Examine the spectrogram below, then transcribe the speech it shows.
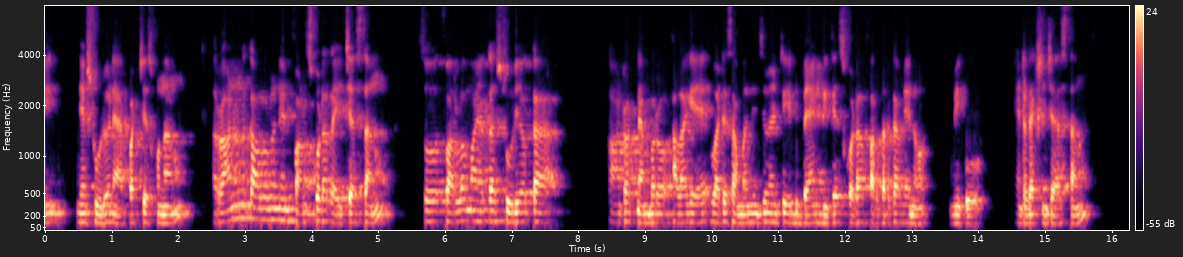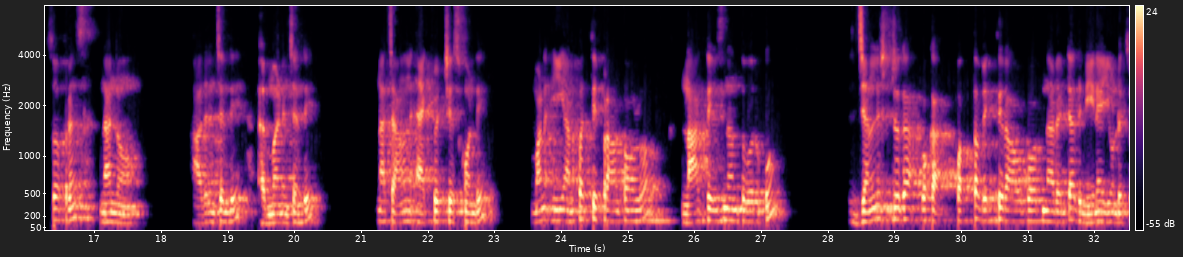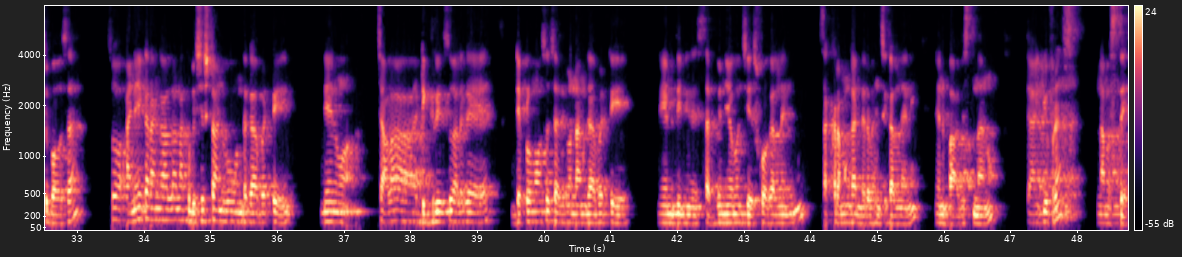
నేను స్టూడియోని ఏర్పాటు చేసుకున్నాను. రానున్న కాలంలో నేను ఫండ్స్ కూడా రైజ్ చేస్తాను. సో త్వరలో మా యొక్క స్టూడియో యొక్క కాంటాక్ట్ నెంబరు అలాగే వాటికి సంబంధించినటువంటి బ్యాంక్ డీటెయిల్స్ కూడా ఫర్దర్గా నేను మీకు ఇంట్రడక్షన్ చేస్తాను. సో ఫ్రెండ్స్ నన్ను ఆదరించండి అభిమానించండి నా ఛానల్ని యాక్టివేట్ చేసుకోండి. మన ఈ అనపత్తి ప్రాంతంలో నాకు తెలిసినంత వరకు జర్నలిస్ట్గా ఒక కొత్త వ్యక్తి రాబోతున్నాడంటే అది నేనే అయ్యి ఉండొచ్చు బహుశా. సో అనేక రంగాల్లో నాకు విశిష్ట అనుభవం ఉంది కాబట్టి నేను చాలా డిగ్రీస్ అలాగే డిప్లొమాస్ చదివి ఉన్నాను కాబట్టి నేను దీన్ని సద్వినియోగం చేసుకోగలనని సక్రమంగా నిర్వహించగలనని నేను భావిస్తున్నాను. థ్యాంక్ యూ ఫ్రెండ్స్ నమస్తే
